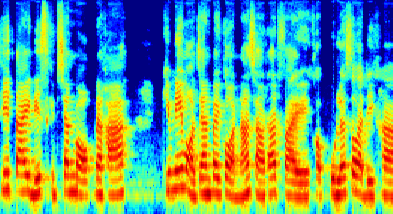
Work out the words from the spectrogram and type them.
ที่ใต้ description box นะคะ คลิปนี้หมอจันไปก่อนนะชาวธาตุไฟขอบคุณและสวัสดีค่ะ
